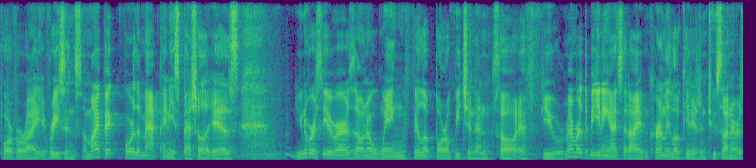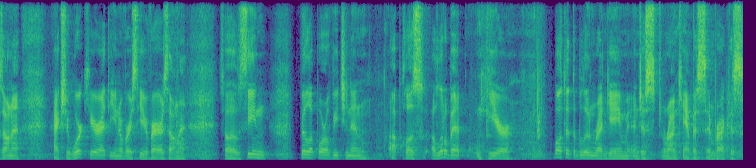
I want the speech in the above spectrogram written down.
for a variety of reasons. So, my pick for the Matt Pennie special is University of Arizona wing Filip Borovicanin. So, if you remember at the beginning, I said I am currently located in Tucson, Arizona. I actually work here at the University of Arizona. So, I've seen Filip Borovicanin up close a little bit here, both at the blue and red game and just around campus in practice.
